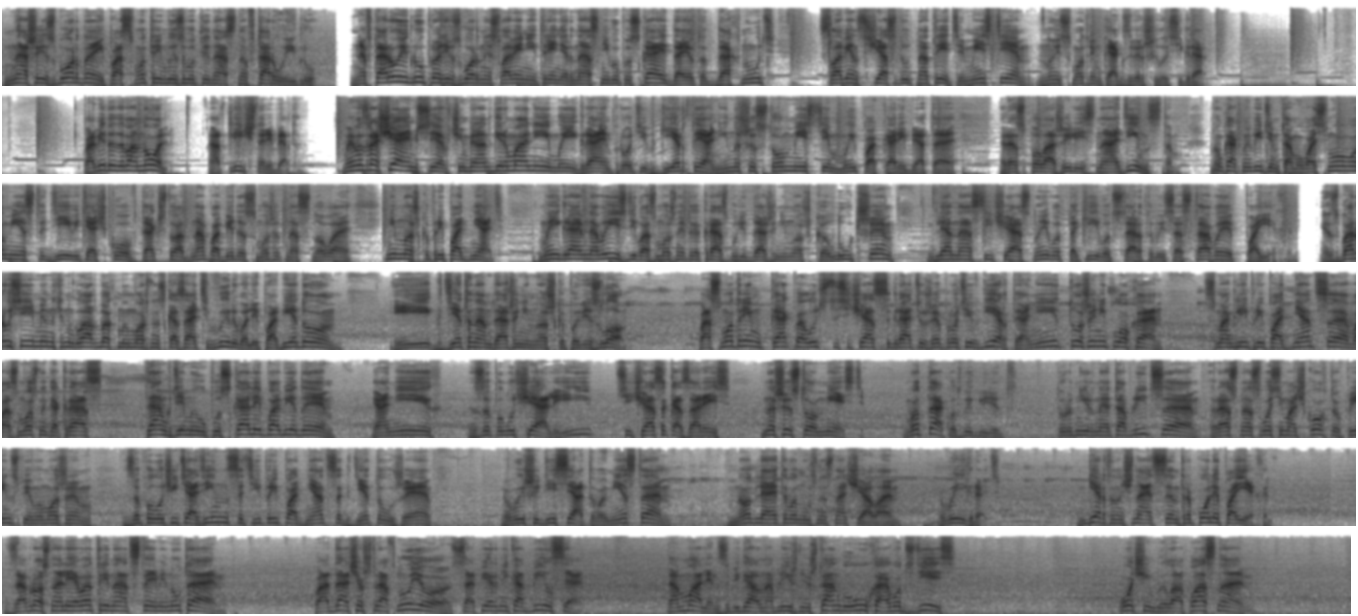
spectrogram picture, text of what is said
нашей сборной. Посмотрим, вызовут ли нас на вторую игру. На вторую игру против сборной Словении тренер нас не выпускает, дает отдохнуть. Словенцы сейчас идут на третьем месте. Ну и смотрим, как завершилась игра. Победа 2-0. Отлично, ребята. Мы возвращаемся в чемпионат Германии, мы играем против Герты, они на шестом месте, мы пока, ребята, расположились на одиннадцатом. Ну, как мы видим, там у восьмого места 9 очков, так что одна победа сможет нас снова немножко приподнять. Мы играем на выезде, возможно, это как раз будет даже немножко лучше для нас сейчас. Ну и вот такие вот стартовые составы, поехали. С Боруссией Мюнхен-Гладбах мы, можно сказать, вырвали победу. И где-то нам даже немножко повезло. Посмотрим, как получится сейчас сыграть уже против Герты. Они тоже неплохо смогли приподняться. Возможно, как раз там, где мы упускали победы, они их заполучали. И сейчас оказались на шестом месте. Вот так вот выглядит турнирная таблица. Раз у нас 8 очков, то, в принципе, мы можем заполучить 11 и приподняться где-то уже выше десятого места. Но для этого нужно сначала выиграть. Герта начинает с центра поля, поехали. Заброс налево, 13 минута. Подача в штрафную, соперник отбился. Там Малин забегал на ближнюю штангу, ухо, а вот здесь очень было опасно.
